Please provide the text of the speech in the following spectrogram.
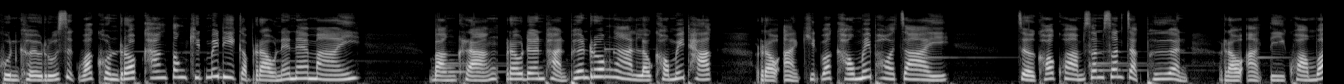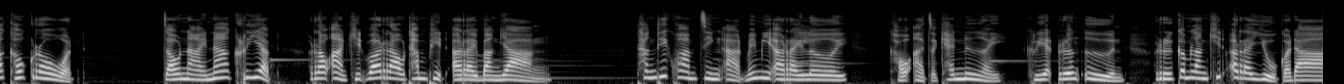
คุณเคยรู้สึกว่าคนรอบข้างต้องคิดไม่ดีกับเราแน่ๆไหม บางครั้งเราเดินผ่านเพื่อนร่วมงานแล้วเขาไม่ทัก เราอาจคิดว่าเขาไม่พอใจ เจอข้อความสั้นๆจากเพื่อน เราอาจตีความว่าเขาโกรธ เจ้านายน่าเครียด เราอาจคิดว่าเราทำผิดอะไรบางอย่าง ทั้งที่ความจริงอาจไม่มีอะไรเลย เขาอาจจะแค่เหนื่อย เครียดเรื่องอื่น หรือกำลังคิดอะไรอยู่ก็ได้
